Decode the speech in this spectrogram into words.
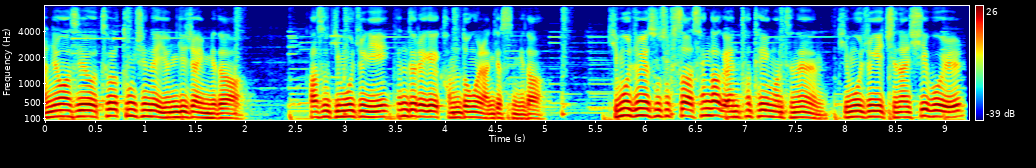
안녕하세요. 트롯통신의 윤 기자입니다. 가수 김호중이 팬들에게 감동을 안겼습니다. 김호중의 소속사 생각 엔터테인먼트는 김호중이 지난 15일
